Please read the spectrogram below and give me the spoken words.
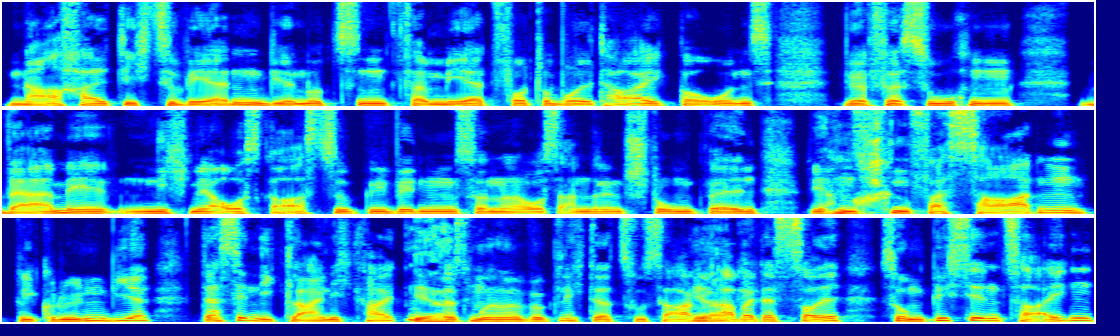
nachhaltig zu werden. Wir nutzen vermehrt Photovoltaik bei uns. Wir versuchen Wärme nicht mehr aus Gas zu gewinnen, sondern aus anderen Stromquellen. Wir machen Fassaden, begrünen wir. Das sind die Kleinigkeiten, ja. das muss man wirklich dazu sagen. Ja. Aber das soll so ein bisschen zeigen,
